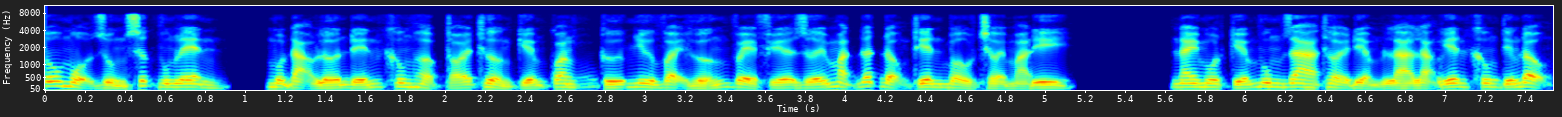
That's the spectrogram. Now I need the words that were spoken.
tô mộ dùng sức vung lên, một đạo lớn đến không hợp thói thường kiếm quang cứ như vậy hướng về phía dưới mặt đất động thiên bầu trời mà đi. Nay một kiếm vung ra thời điểm là lặng yên không tiếng động,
